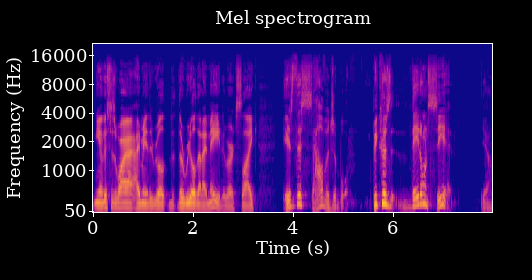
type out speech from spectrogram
you know, this is why I I made the real the reel that I made, where it's like, is this salvageable? Because they don't see it. Yeah.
